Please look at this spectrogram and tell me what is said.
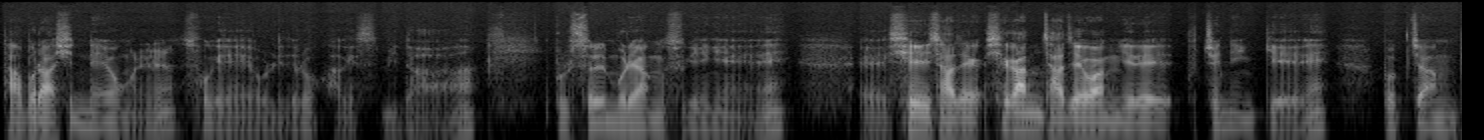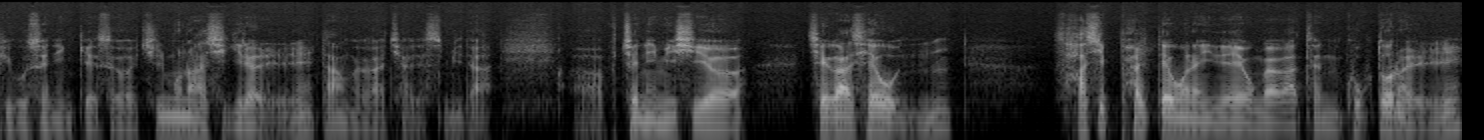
답을 하신 내용을 소개해 올리도록 하겠습니다. 불설무량수경에 세자제, 세간자제왕 열애 부처님께 법장 비구스님께서 질문하시기를 다음과 같이 하셨습니다. 어, 부처님이시여 제가 세운 48대 원의 내용과 같은 국도를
